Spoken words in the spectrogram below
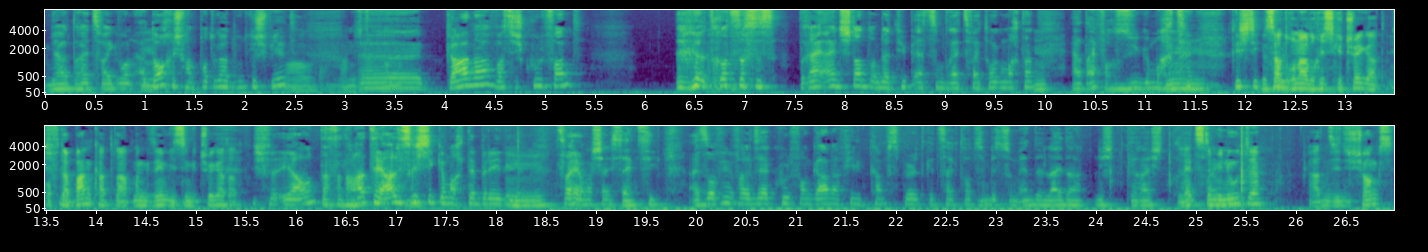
Ja, 3-2 gewonnen. Äh, doch, ich fand Portugal gut gespielt. Gewonnen. Äh, Ghana, was ich cool fand, trotz dass es 3-1 stand und der Typ erst zum 3-2 Tor gemacht hat, er hat einfach Sü gemacht. Richtig Das hat Ronaldo richtig getriggert. Auf der Bank hat, da hat man gesehen, wie es ihn getriggert hat. Ich, ja, und das hat, dann hat er alles richtig gemacht, der Bredi. Das war ja wahrscheinlich sein Ziel. Also auf jeden Fall sehr cool von Ghana, viel Kampfspirit gezeigt, trotzdem bis zum Ende leider nicht gereicht. Letzte 3-2. Minute hatten sie die Chance.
